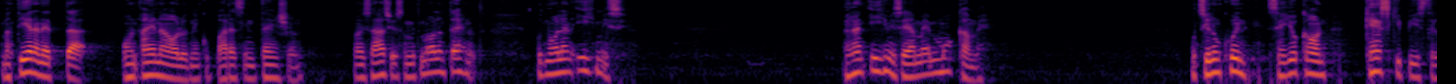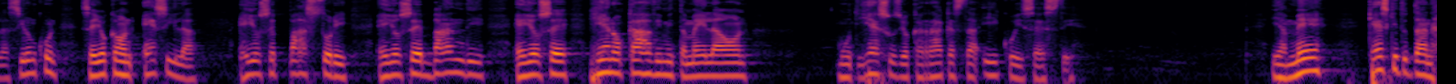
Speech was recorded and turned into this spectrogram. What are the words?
mä tiedän, että on aina ollut niin kuin paras intention noissa asioissa, mitä me olemme tehnyt. Mutta me olemme ihmisiä. Me olemme ihmisiä ja me mokamme. Mutta silloin kun se, joka on keskipisteellä, silloin kun se, joka on esillä, ei ole se pastori, ei ole se bandi, ei ole se hieno kahvi, mitä meillä on, mutta Jeesus, joka rakastaa ikuisesti – ja me keskitytään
